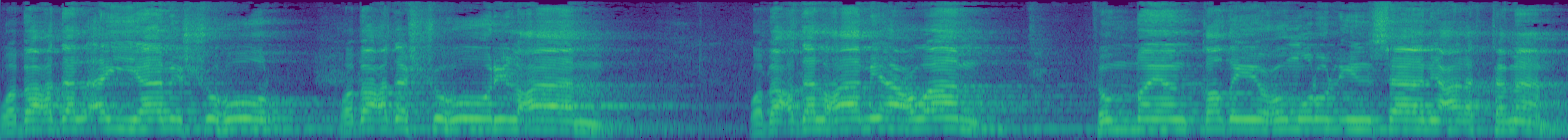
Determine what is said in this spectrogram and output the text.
وبعد الأيام الشهور وبعد الشهور العام وبعد العام أعوام ثم ينقضي عمر الإنسان على التمام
